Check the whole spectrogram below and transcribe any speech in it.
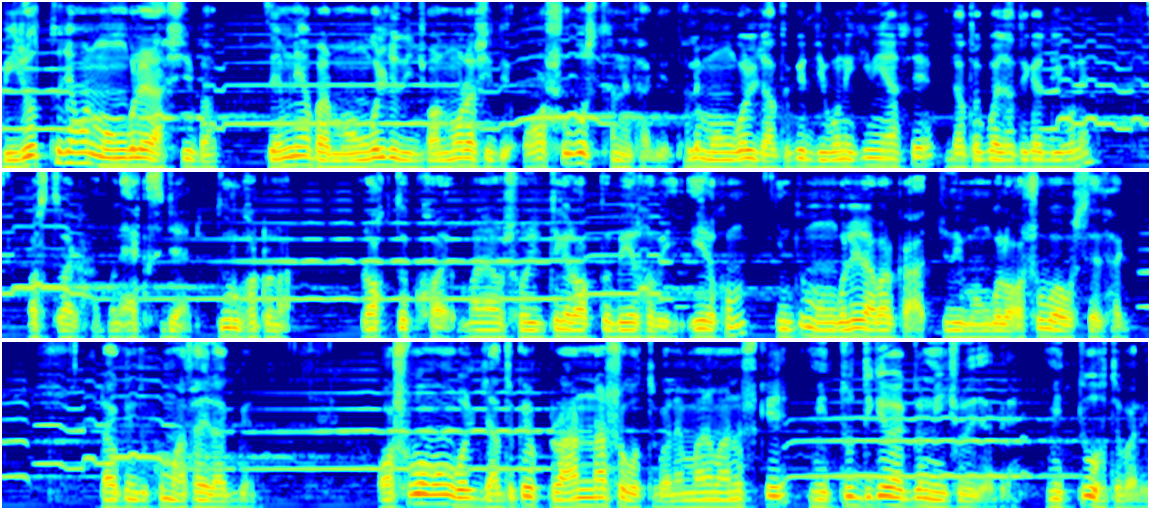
বীরত্ব যেমন মঙ্গলের আশীর্বাদ, তেমনি আবার মঙ্গল যদি জন্মরাশিতে অশুভ স্থানে থাকে, তাহলে মঙ্গল জাতকের জীবনে কী নিয়ে আসে? জাতক বা জাতিকার জীবনে অস্ত্রাঘাত মানে অ্যাক্সিডেন্ট দুর্ঘটনা, রক্তক্ষয় মানে শরীর থেকে রক্ত বের হবে, এরকম কিন্তু মঙ্গলের আবার কাজ। যদি মঙ্গল অশুভ অবস্থায় থাকে, এটাও কিন্তু খুব মাথায় রাখবেন। অশুভ মঙ্গল জাতকের প্রাণ নাশও করতে পারে মানে মানুষকে মৃত্যুর দিকেও একদম নিয়ে চলে যাবে, মৃত্যুও হতে পারে।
